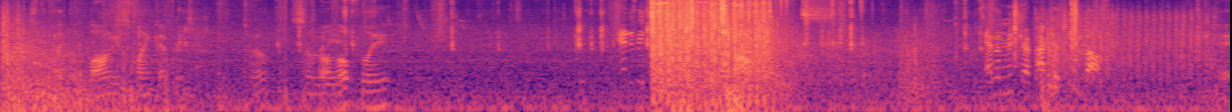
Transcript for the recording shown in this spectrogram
It's like the longest flank ever. Oh, Well, somebody. hopefully. Enemy care package inbound. Okay.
